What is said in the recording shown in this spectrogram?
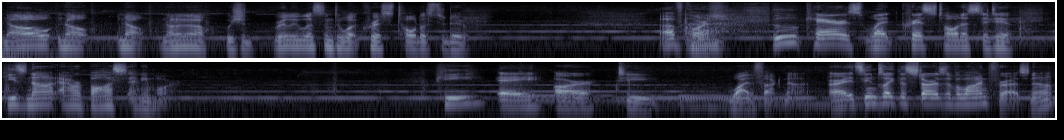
No, no, no, no, no, no. We should really listen to what Chris told us to do. of course. Who cares what Chris told us to do? He's not our boss anymore. P A R T. Why the fuck not? All right, it seems like the stars have aligned for us, no?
